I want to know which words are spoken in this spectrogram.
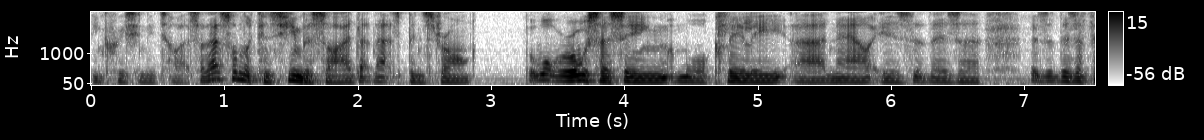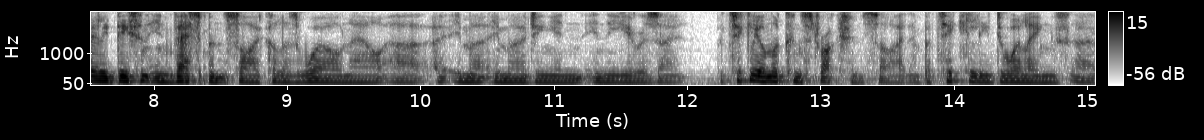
increasingly tight. So that's on the consumer side that that's been strong. But what we're also seeing more clearly uh, now is that there's a, there's a, there's a fairly decent investment cycle as well now uh, em- emerging in, in the eurozone particularly on the construction side and particularly dwellings, uh,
